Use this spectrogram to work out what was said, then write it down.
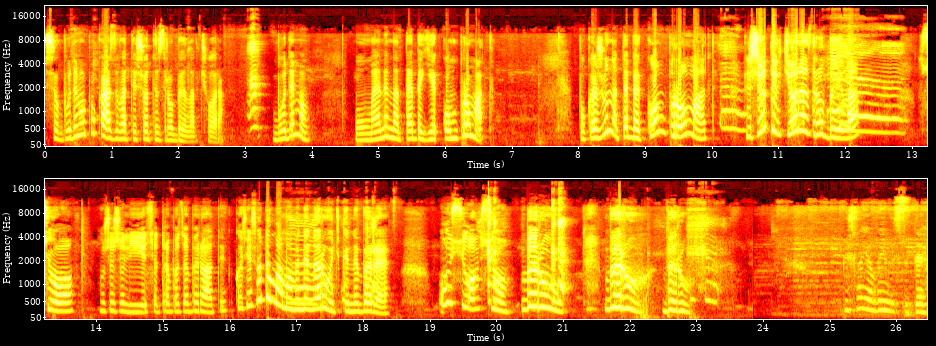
Що, будемо показувати, що ти зробила вчора? Будемо? У мене на тебе є компромат. Покажу на тебе компромат. Що ти вчора зробила? Все, вже жалієшся, треба забирати. Кажи, що то мама мене на ручки не бере? Усьо, все, беру, беру, беру. Пішла я вивісити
